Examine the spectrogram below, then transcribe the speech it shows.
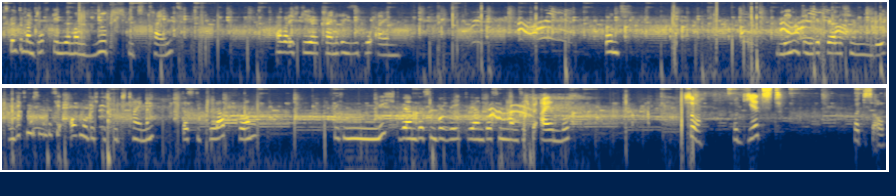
Das könnte man durchgehen, wenn man wirklich gut timet. Aber ich gehe kein Risiko ein. Und nehme den gefährlichen Weg. Und jetzt muss man das hier auch noch richtig gut timen, dass die Plattform sich nicht währenddessen bewegt, währenddessen man sich beeilen muss. So, und jetzt hört es auf.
